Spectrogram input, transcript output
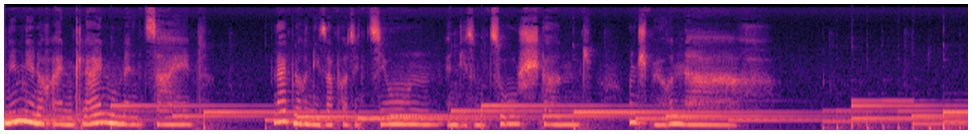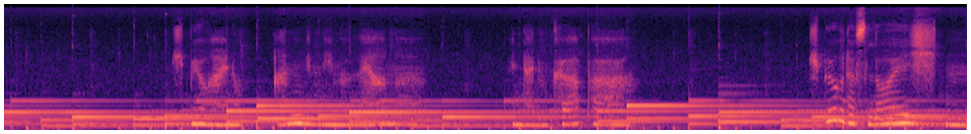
Nimm dir noch einen kleinen Moment Zeit. Bleib noch in dieser Position, in diesem Zustand und spüre nach. Spüre eine angenehme Wärme in deinem Körper. Spüre das Leuchten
